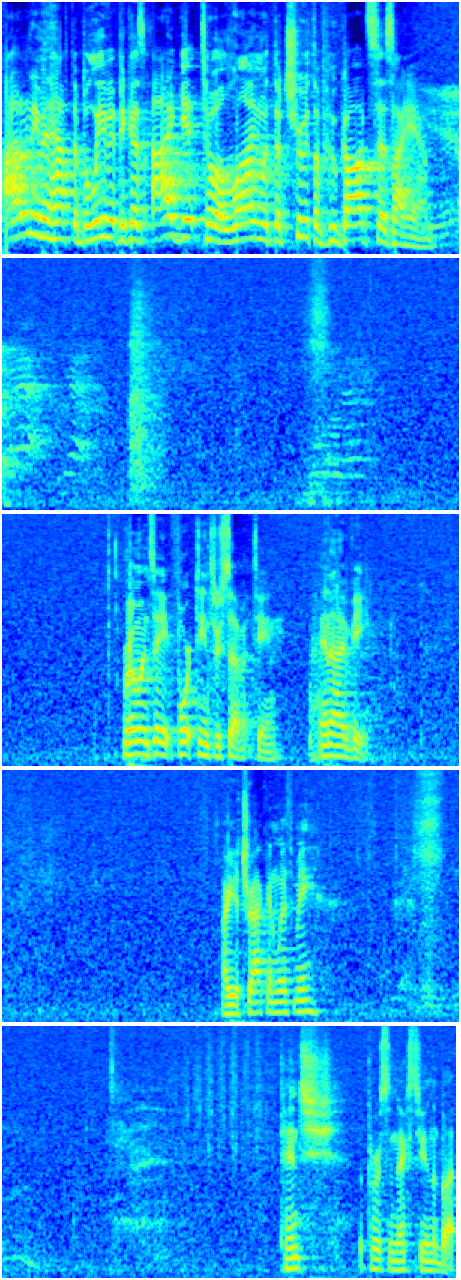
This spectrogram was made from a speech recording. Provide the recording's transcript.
I don't even have to believe it because I get to align with the truth of who God says I am. Romans 8, 14 through 17, NIV. Are you tracking with me? Pinch the person next to you in the butt.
